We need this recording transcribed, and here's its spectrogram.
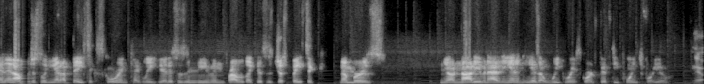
and and I'm just looking at a basic scoring type league here. This isn't even probably like this is just basic numbers, you know, not even adding in. And he has a week where he scored fifty points for you. Yeah.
